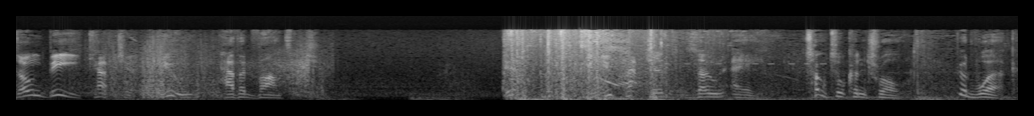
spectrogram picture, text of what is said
Zone B captured. You have advantage. You captured Zone A. Total control. Good work.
